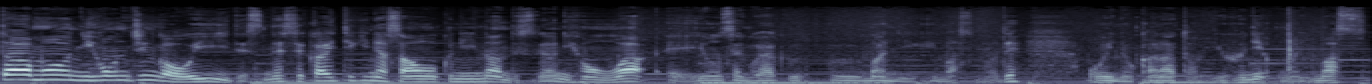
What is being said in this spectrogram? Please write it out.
ターも日本人が多いですね。世界的には3億人なんですけど日本は4500万人いますので多いのかなというふうに思います。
